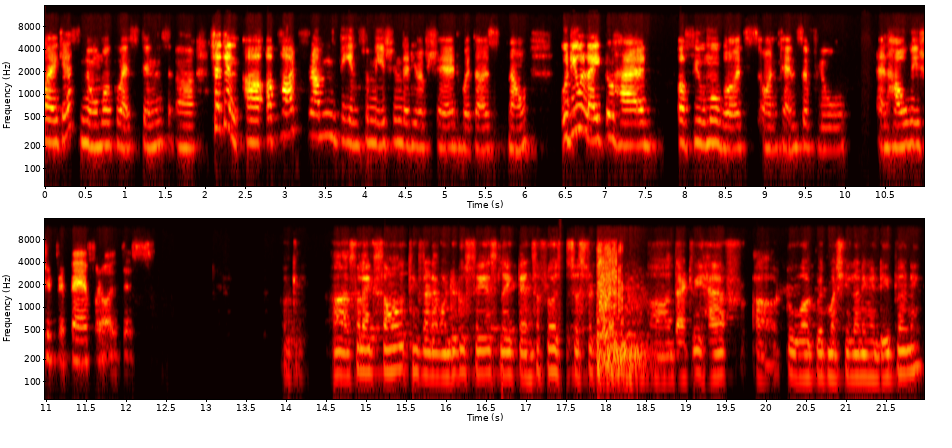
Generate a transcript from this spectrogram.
So I guess no more questions. Uh, Chetan, uh, apart from the information that you have shared with us now, would you like to add a few more words on TensorFlow and how we should prepare for all this? Okay. Uh, so like some of the things that I wanted to say is like TensorFlow is just a tool uh, that we have uh, to work with machine learning and deep learning.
